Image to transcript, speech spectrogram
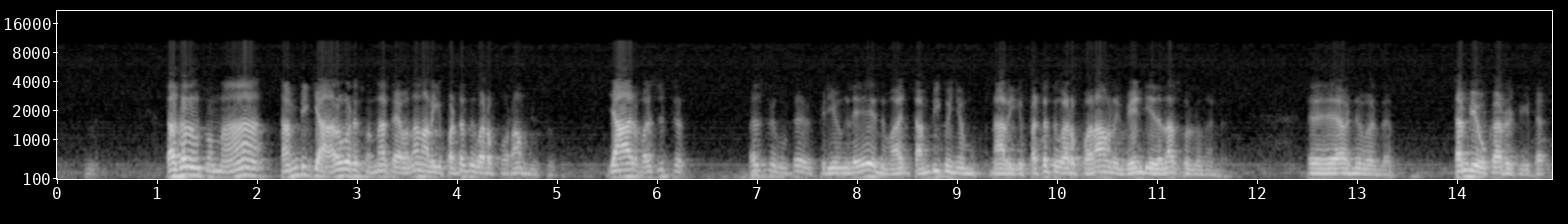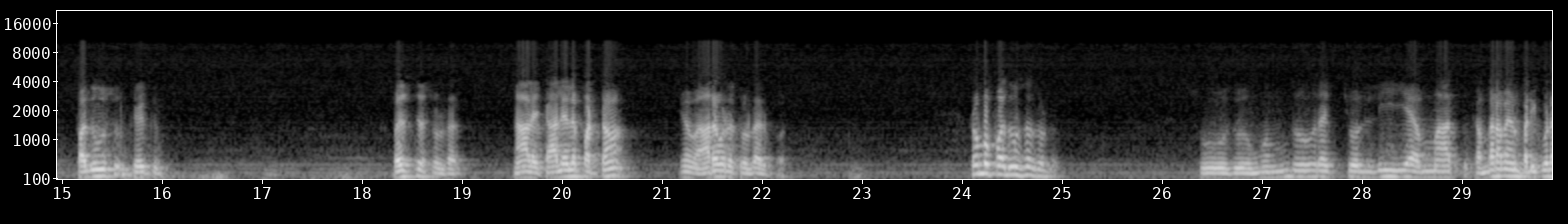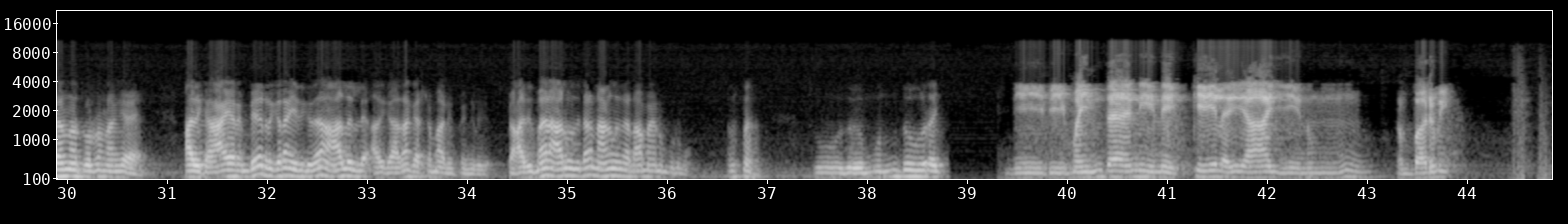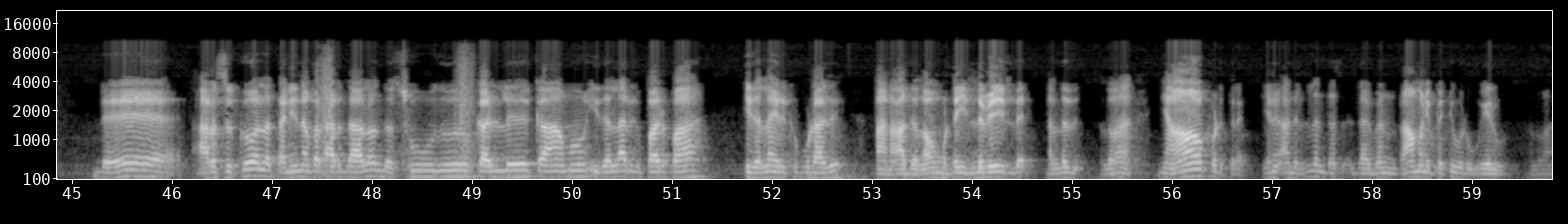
தசரன் சொன்னா தம்பிக்கு அறவுரை சொன்னா தேவைதான் நாளைக்கு பட்டத்துக்கு வர போறான் அப்படின்னு சொல்லிட்டு. யார் வசிட்டர் வசிட்டர் கூப்பிட்டு பெரியவங்களே இந்த மாதிரி தம்பி கொஞ்சம் நாளைக்கு பட்டத்துக்கு வரப்போறான் அவனுக்கு வேண்டியதெல்லாம் சொல்லுங்க அப்படின்னு வந்தார். தம்பியை உட்கார வச்சுக்கிட்டார். பதுசு கேட்குது வசிஷ்டர் சொல்றார் நாளை காலையில பட்டம். இவன் அறவுரை சொல்றாரு இப்ப. ரொம்ப பதுசா சொல்றார். சூது முந்தூர சொல்லிய மாத்து கம்பராமாயணம் படிக்கூடாதுன்னு நான் சொல்றோம் நாங்க. அதுக்கு ஆயிரம் பேர் இருக்கிறான் இதுக்கு தான் ஆள் இல்லை. அதுக்காக தான் கஷ்டமா இருக்கு எங்களுக்கு. இப்போ அதுக்கு மேலே ஆள் வந்துட்டா நாங்களும் ராமாயணம் போடுவோம். சூது முந்தூர நீதி மைந்த நினைக்கிலையாயினும் ரொம்ப அருமை. இந்த அரசுக்கோ இல்ல தனிநபரா இருந்தாலும் இந்த சூது கல்லு காமம் இதெல்லாம் இருக்கு பாருப்பா. இதெல்லாம் இருக்கக்கூடாது. ஆனா அதெல்லாம் உங்ககிட்ட இல்லவே இல்லை. நல்லது அல்லவா? ஞாபகப்படுத்துறேன். எனக்கு அந்த இடத்துல இந்த ராமனை பற்றி ஒரு உயர்வு அல்லவா?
